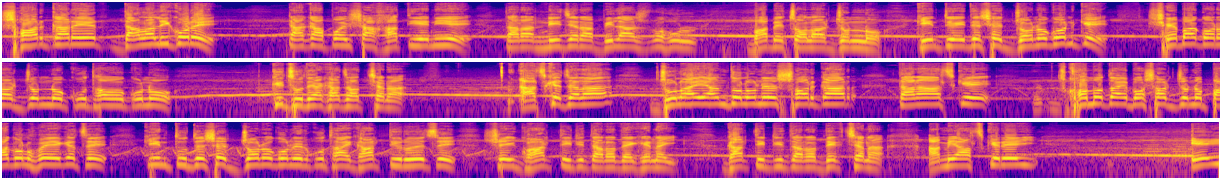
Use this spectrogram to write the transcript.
সরকারের দালালি করে টাকা পয়সা হাতিয়ে নিয়ে তারা নিজেরা বিলাসবহুলভাবে চলার জন্য। কিন্তু এই দেশের জনগণকে সেবা করার জন্য কোথাও কোনো কিছু দেখা যাচ্ছে না। আজকে যারা জুলাই আন্দোলনের সরকার, তারা আজকে ক্ষমতায় বসার জন্য পাগল হয়ে গেছে, কিন্তু দেশের জনগণের কোথায় ঘাটতি রয়েছে, সেই ঘাটতিটি তারা দেখে নাই। ঘাটতিটি তারা দেখছে না। আমি আজকের এই এই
